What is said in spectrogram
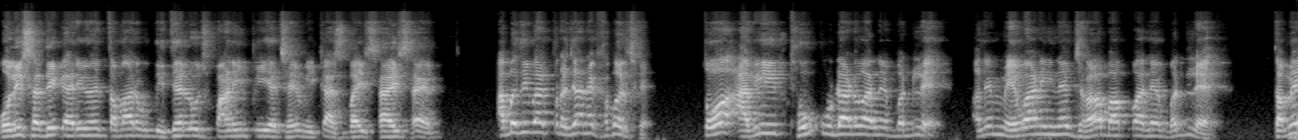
પોલીસ અધિકારીઓએ તમારું દીધેલું જ પાણી પીએ છે, વિકાસભાઈ સાહેબ સાહેબ, આ બધી વાત પ્રજાને ખબર છે. તો આવી થૂક ઉડાડવાને બદલે અને મેવાણીને જવાબ આપવાને બદલે તમે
